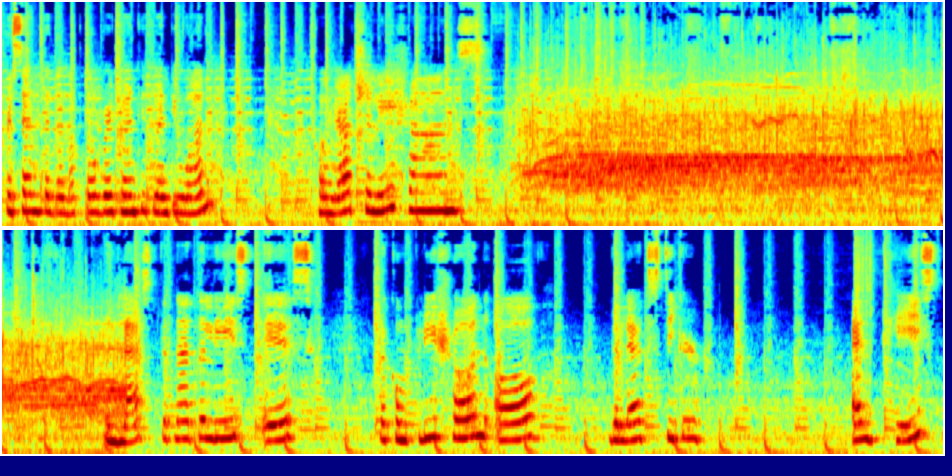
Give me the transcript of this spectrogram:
presented on October 2021. Congratulations! And last not the least is the completion of the Let's Sticker and Paste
